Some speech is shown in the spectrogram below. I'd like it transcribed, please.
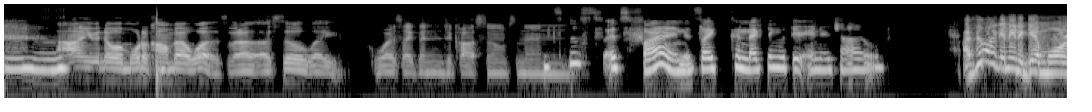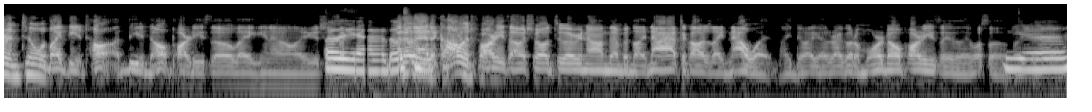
Mm-hmm. I don't even know what Mortal Kombat was, but I, I still like was like the ninja costumes, and then it's just it's fun. It's like connecting with your inner child. I feel like I need to get more in tune with like the adult the adult parties though. Like you know, like it's just, oh like, yeah, I know they had the college parties I would show up to every now and then, but like now after college, like now what? Like do I, do I go to more adult parties? Like, like what's up? Like, yeah,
